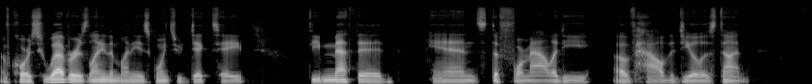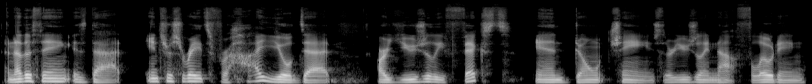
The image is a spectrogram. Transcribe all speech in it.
Of course, whoever is lending the money is going to dictate the method and the formality of how the deal is done. Another thing is that interest rates for high yield debt are usually fixed and don't change. They're usually not floating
